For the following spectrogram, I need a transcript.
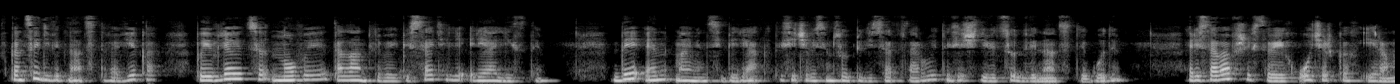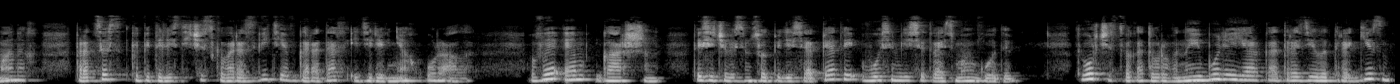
В конце XIX века появляются новые талантливые писатели-реалисты – Д.Н. Мамин-Сибиряк, 1852-1912 годы, рисовавший в своих очерках и романах процесс капиталистического развития в городах и деревнях Урала. В. М. Гаршин, 1855-88 годы, творчество которого наиболее ярко отразило трагизм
